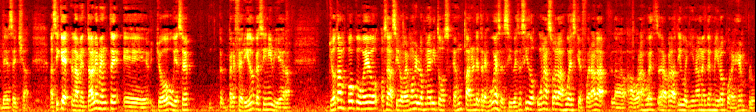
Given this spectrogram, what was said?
de ese chat. Así que lamentablemente eh, yo hubiese preferido que se inhibiera. Yo tampoco veo, o sea, si lo vemos en los méritos, es un panel de tres jueces. Si hubiese sido una sola juez, que fuera la, ahora juez apelativo Gina Méndez Miró, por ejemplo,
